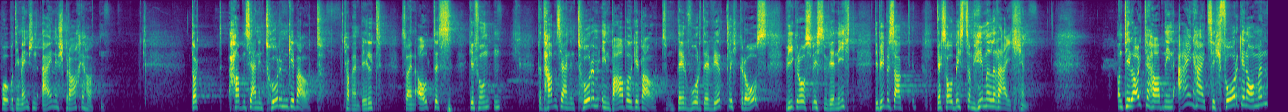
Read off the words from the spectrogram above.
wo die Menschen eine Sprache hatten? Dort haben sie einen Turm gebaut. Ich habe ein Bild so ein altes gefunden. Dort haben sie einen Turm in Babel gebaut. Der wurde wirklich groß. Wie groß wissen wir nicht. Die Bibel sagt, der soll bis zum Himmel reichen. Und die Leute haben in Einheit sich vorgenommen,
